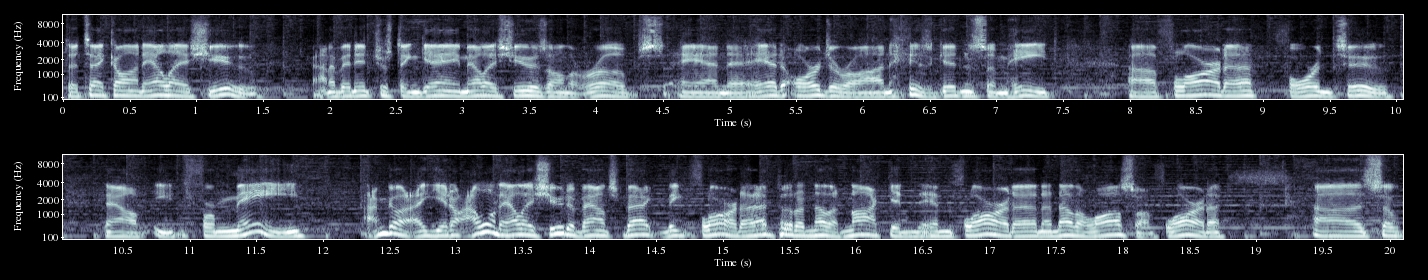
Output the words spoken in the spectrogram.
to take on LSU. Kind of an interesting game. LSU is on the ropes, and uh, Ed Orgeron is getting some heat. Uh, Florida, four and two. Now, for me, I'm going. You know, I want LSU to bounce back, beat Florida. I'd put another knock in in Florida and another loss on Florida. Uh, so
